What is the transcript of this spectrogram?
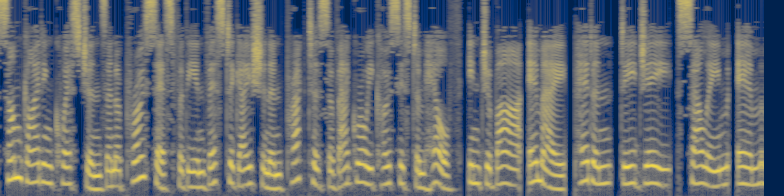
Some Guiding Questions and a Process for the Investigation and Practice of Agroecosystem Health, in Jabbar, M.A., Peden, D.G., Salim, M.,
